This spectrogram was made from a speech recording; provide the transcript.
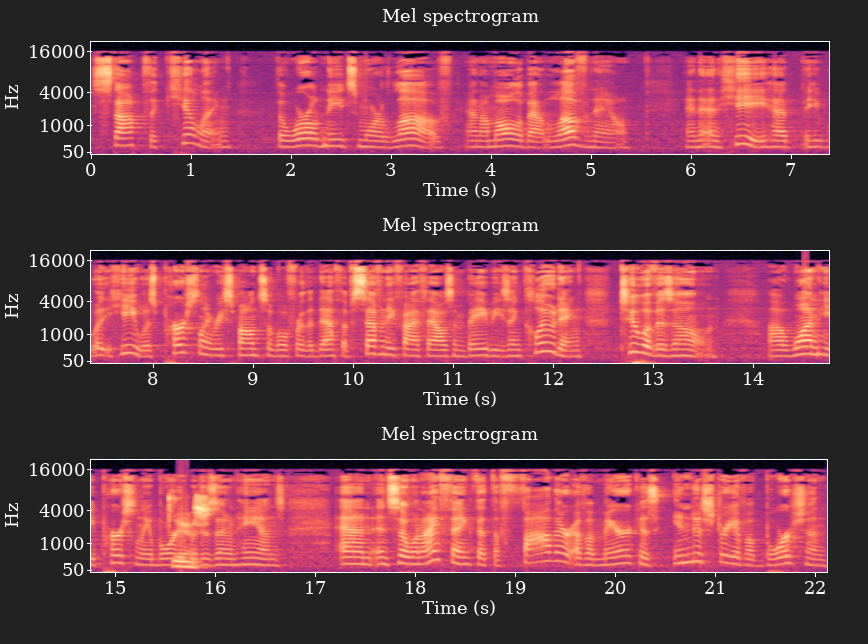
stop the killing. The world needs more love, and I'm all about love now. And, and he had he, he was personally responsible for the death of 75,000 babies, including two of his own. Uh, one he personally aborted with his own hands. And, and so when I think that the father of America's industry of abortion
